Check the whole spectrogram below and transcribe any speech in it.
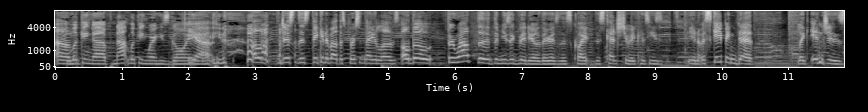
Um, looking up, not looking where he's going. Yeah. You know? oh, just this thinking about this person that he loves. Although throughout the the music video, there is this quite this catch to it because he's you know escaping death like inches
